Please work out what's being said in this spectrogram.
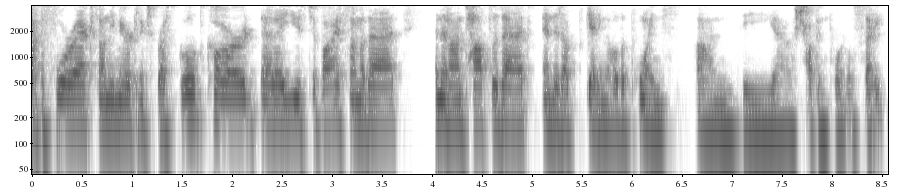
Got the 4x on the American Express Gold card that I used to buy some of that. And then on top of that, ended up getting all the points on the uh, shopping portal site.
